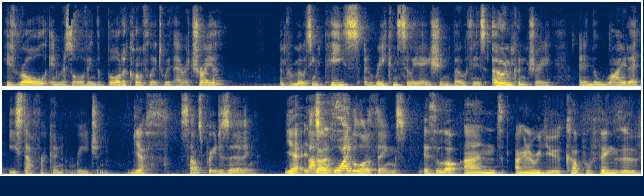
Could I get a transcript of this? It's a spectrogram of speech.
his role in resolving the border conflict with Eritrea and promoting peace and reconciliation both in his own country and in the wider East African region. Yes. Sounds pretty deserving. Yeah, it That's does. quite a lot of things. It's a lot, and I'm going to read you a couple of things of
